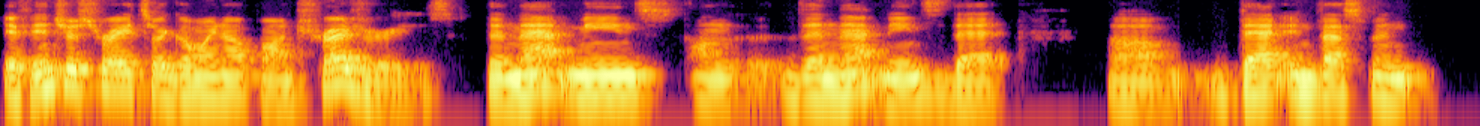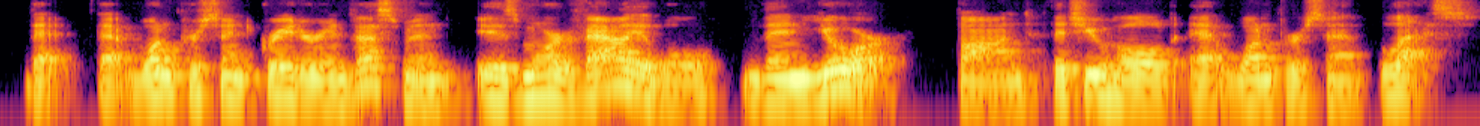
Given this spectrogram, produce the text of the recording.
if interest rates are going up on treasuries then that means on then that means that um, that investment that that 1% greater investment is more valuable than your bond that you hold at 1% less.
